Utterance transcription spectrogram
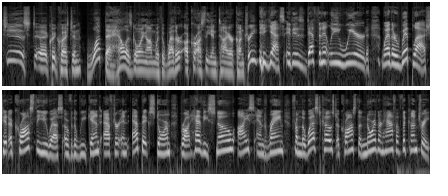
just a quick question. What the hell is going on with the weather across the entire country? yes, it is definitely weird. Weather whiplash hit across the U.S. over the weekend after an epic storm brought heavy snow, ice, and rain from the west coast across the northern half of the country.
